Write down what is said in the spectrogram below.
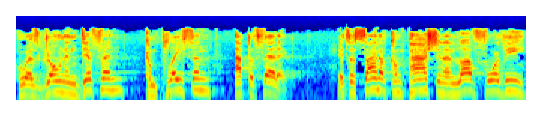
who has grown indifferent, complacent, apathetic. It's a sign of compassion and love for the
